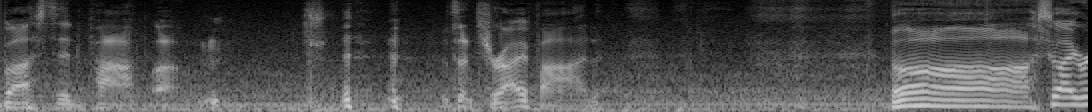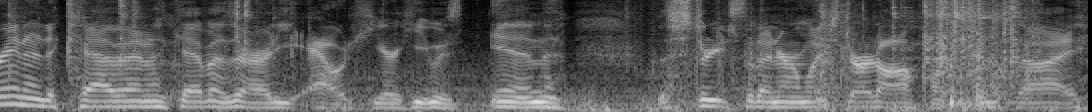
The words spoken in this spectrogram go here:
Busted pop-up. it's a tripod. Oh, so I ran into Kevin. Kevin's already out here. He was in the streets that I normally start off on since I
